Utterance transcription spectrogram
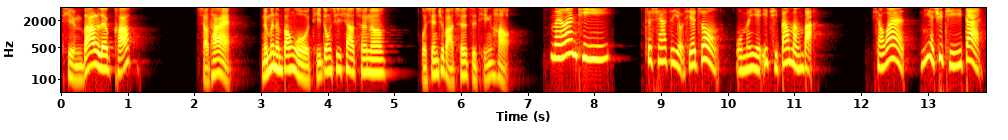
甜吧了 club。小泰，能不能帮我提东西下车呢？我先去把车子停好。没问题。这虾子有些重，我们也一起帮忙吧。小万，你也去提一袋。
